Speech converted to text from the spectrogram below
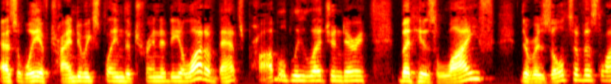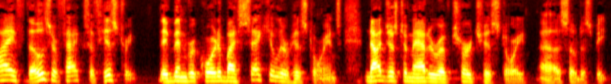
as a way of trying to explain the Trinity, a lot of that's probably legendary. But his life, the results of his life, those are facts of history. They've been recorded by secular historians, not just a matter of church history, uh, so to speak.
